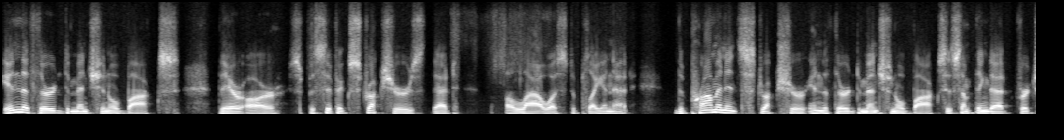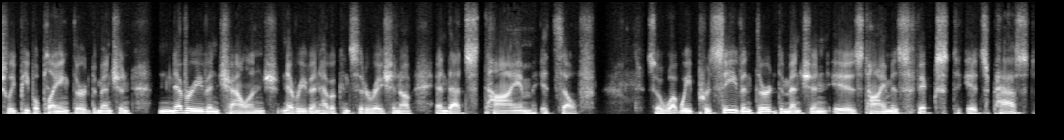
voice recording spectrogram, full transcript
in the third dimensional box, there are specific structures that allow us to play in that. The prominent structure in the third dimensional box is something that virtually people playing third dimension never even challenge, never even have a consideration of, and that's time itself. So, what we perceive in third dimension is time is fixed, it's past,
